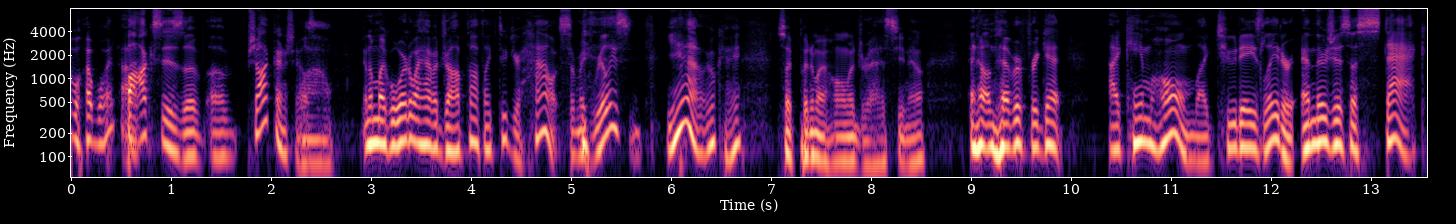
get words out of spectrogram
Why, why not? boxes of, of shotgun shells. Wow. And I'm like, well, where do I have it dropped off? Like, dude, your house. I'm like, really? Yeah, okay. So I put in my home address, you know, and I'll never forget. I came home like two days later, and there's just a stack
